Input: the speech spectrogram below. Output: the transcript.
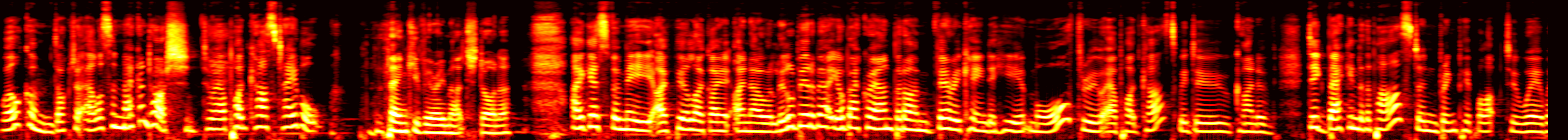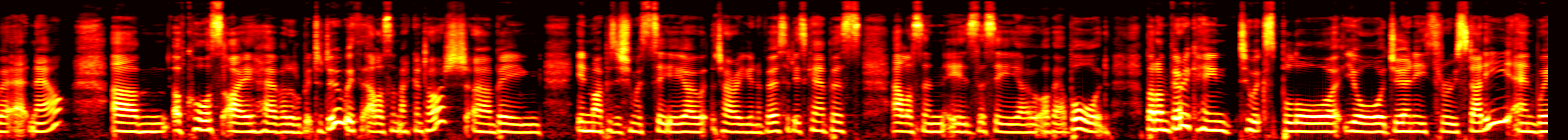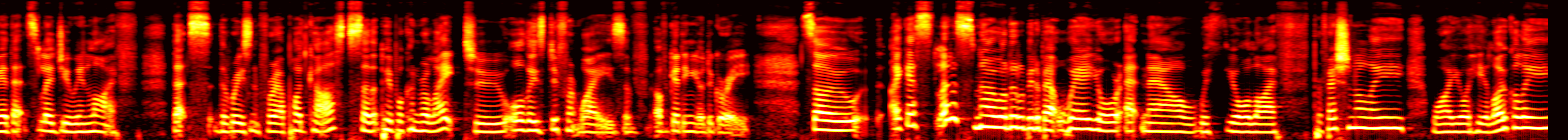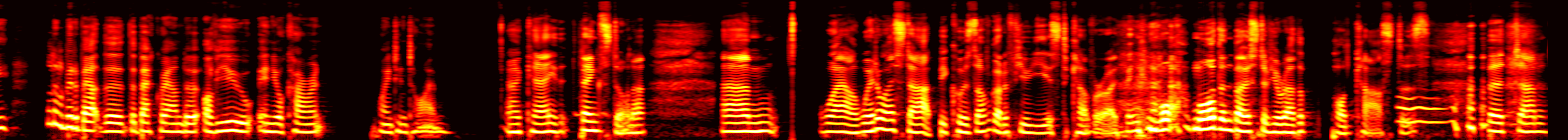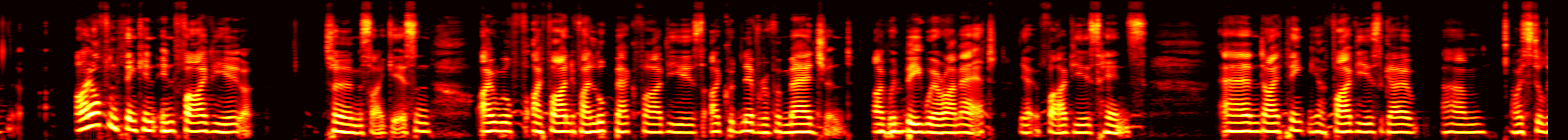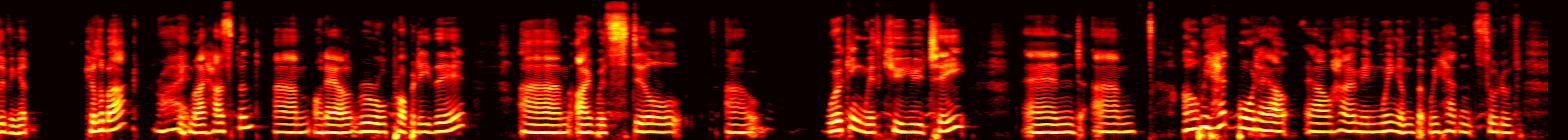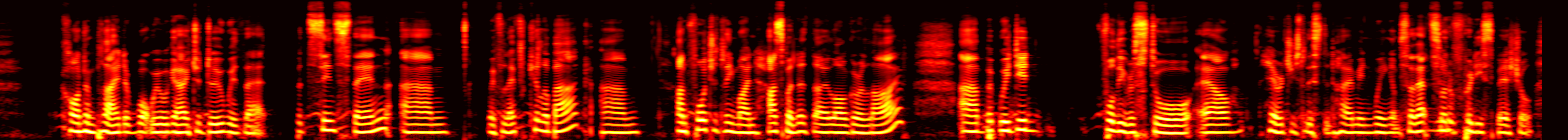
Welcome, Dr. Alison McIntosh, to our podcast table. Thank you very much, Donna. I guess for me, I feel like I, I know a little bit about your background, but I'm very keen to hear more through our podcast. We do kind of dig back into the past and bring people up to where we're at now. Um, of course, I have a little bit to do with Alison McIntosh, uh, being in my position with CEO at the Taree University's campus. Alison is the CEO of our board. But I'm very keen to explore your journey through study and where that's led you in life. That's the reason for our podcast, so that people can relate to all these different ways of, of getting your degree. So, I guess let us know a little bit about where you're at now with your life professionally, why you're here locally, a little bit about the, the background of you in your current point in time. Okay, thanks, Donna. Um, wow, where do I start? Because I've got a few years to cover, I think, more, more than most of your other podcasters. Oh. but um, I often think in, in five year terms, I guess, and I will. F- I find if I look back five years, I could never have imagined mm-hmm. I would mm-hmm. be where I'm at. You know, five years hence, and I think you know, five years ago, um, I was still living at Killabakh right. with my husband um, on our rural property there. Um, I was still uh, working with QUT, and um, oh, we had bought our, our home in Wingham, but we hadn't sort of contemplated what we were going to do with that. But since then, um, we've left Killabakh. Um, unfortunately, my husband is no longer alive, uh, but we did fully restore our heritage listed home in Wingham, so that's Beautiful. sort of pretty special.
